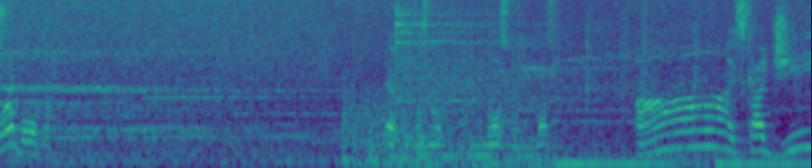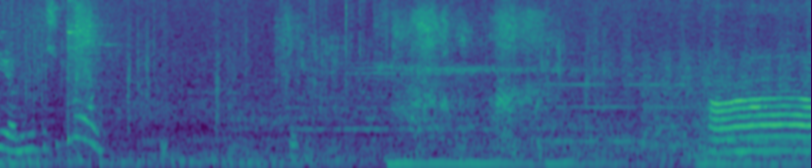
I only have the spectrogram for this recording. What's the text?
tem hora volta. É, eu tenho que fazer uma. Nossa, uma- nossa. Ah, escadinha. Não tem isso aqui não, hein? Ah,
